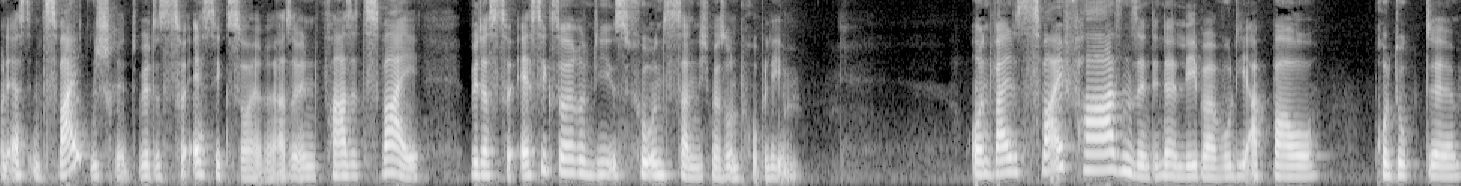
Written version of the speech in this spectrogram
Und erst im zweiten Schritt wird es zur Essigsäure, also in Phase 2 wird das zur Essigsäure, die ist für uns dann nicht mehr so ein Problem. Und weil es zwei Phasen sind in der Leber, wo die Abbauprodukte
